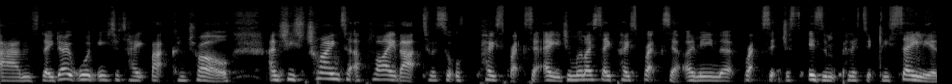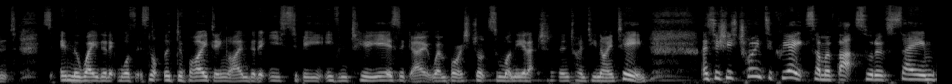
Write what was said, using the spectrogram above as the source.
and they don't want you to take back control. And she's trying to apply that to a sort of post Brexit age. And when I say post Brexit, I mean that Brexit just isn't politically salient in the way that it was. It's not the dividing line that it used to be even two years ago when Boris Johnson won the election in 2019. And so she's trying to create some of that sort of same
